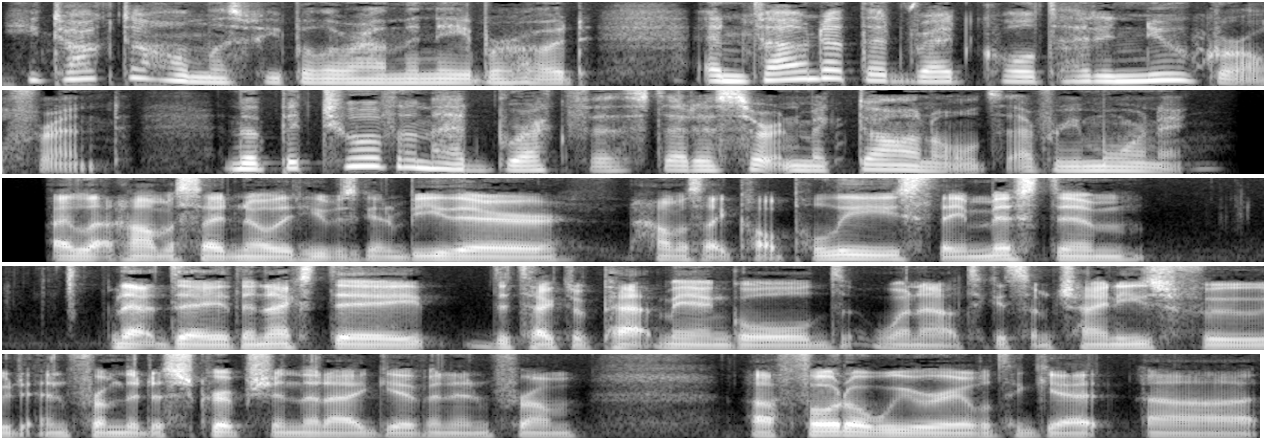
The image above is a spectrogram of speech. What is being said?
He talked to homeless people around the neighborhood and found out that Red Colt had a new girlfriend and that the two of them had breakfast at a certain McDonald's every morning. I let Homicide know that he was going to be there. Homicide called police. They missed him that day. The next day, Detective Pat Mangold went out to get some Chinese food. And from the description that I had given and from a photo we were able to get, uh,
